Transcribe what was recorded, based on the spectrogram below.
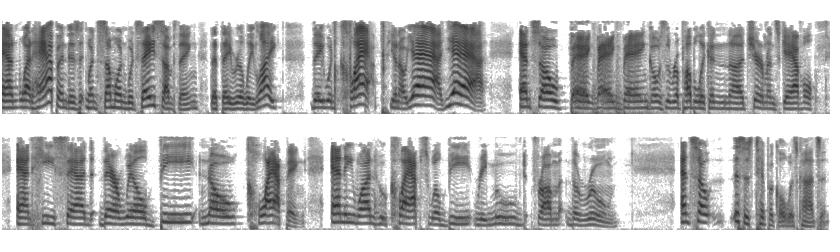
And what happened is that when someone would say something that they really liked, they would clap, you know, yeah, yeah. And so bang, bang, bang goes the Republican uh, chairman's gavel. And he said, There will be no clapping. Anyone who claps will be removed from the room. And so this is typical Wisconsin.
